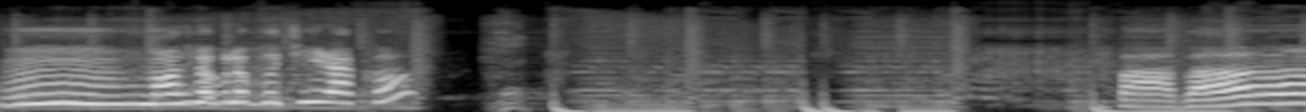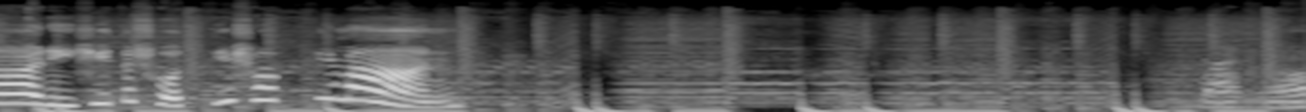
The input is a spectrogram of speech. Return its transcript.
হুম, মশলাগুলো গুছিয়ে রাখো। বাবা, ঋষি তো সত্যি শক্তিমান। বাবা,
